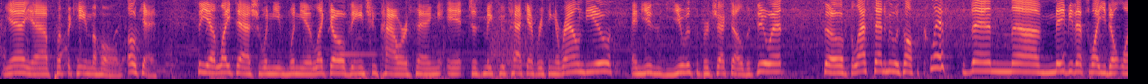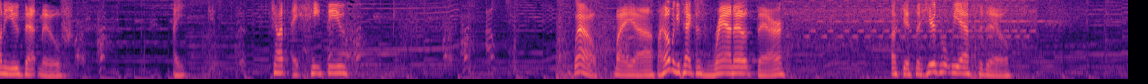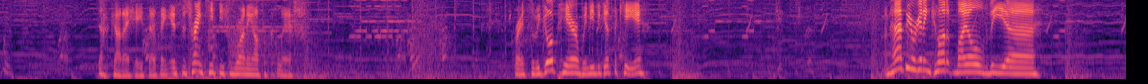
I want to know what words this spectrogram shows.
Yeah, yeah, put the key in the hole. Okay. So yeah, light dash, when you when you let go of the ancient power thing, it just makes you attack everything around you and uses you as the projectile to do it. So if the last enemy was off a cliff, then uh, maybe that's why you don't want to use that move. I God, I hate these. Wow, my uh, my homing attack just ran out there. Okay, so here's what we have to do. Oh god, I hate that thing. It's to try and keep you from running off a cliff. Right, so we go up here, we need to get the key. I'm happy we're getting caught up by all of the, uh,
